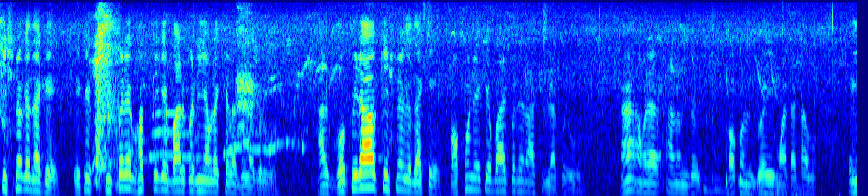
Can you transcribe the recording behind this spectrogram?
কৃষ্ণকে দেখে একে কী করে ঘর থেকে বার করে নিয়ে আমরা খেলাধুলা করব। আর গোপীরাও কৃষ্ণকে দেখে কখন একে বার করে রাসলীলা করব। হ্যাঁ আমরা আনন্দ কখন দই মাটা খাব? এই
